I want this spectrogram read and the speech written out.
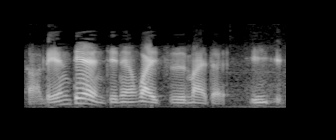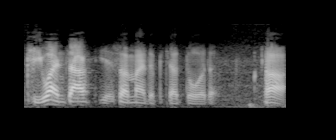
啊，联电今天外资卖的一几万张，也算卖的比较多的啊。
